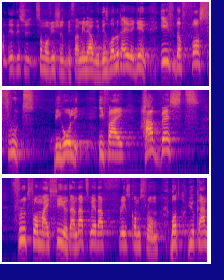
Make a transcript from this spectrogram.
And this, this should, some of you should be familiar with this, but look at it again. If the first fruit be holy, if I harvest fruit from my field, and that's where that phrase comes from. But you can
